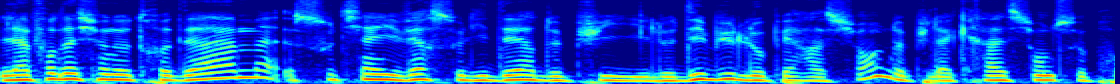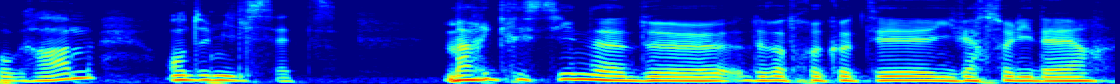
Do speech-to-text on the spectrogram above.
La Fondation Notre-Dame soutient Hiver Solidaire depuis le début de l'opération, depuis la création de ce programme en 2007. Marie-Christine, de, votre côté, Hiver Solidaire?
